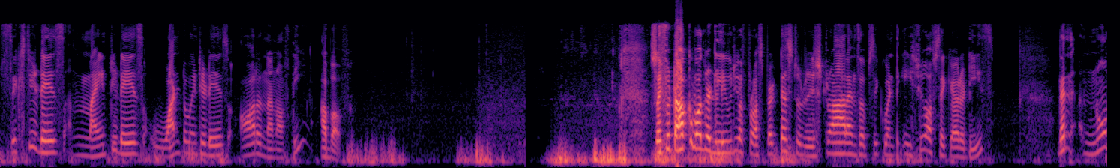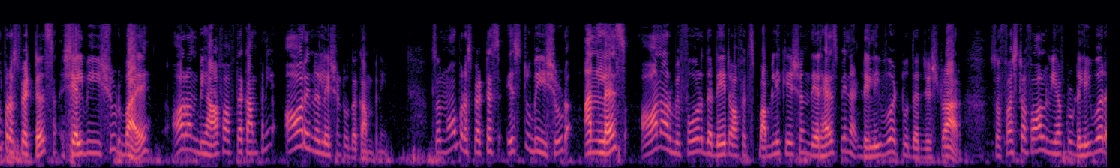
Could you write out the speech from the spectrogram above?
60 days, 90 days, 120 days or none of the above. So if you talk about the delivery of prospectus to registrar and subsequent issue of securities, then no prospectus shall be issued by or on behalf of the company or in relation to the company. So no prospectus is to be issued unless on or before the date of its publication there has been delivered to the registrar. So first of all we have to deliver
